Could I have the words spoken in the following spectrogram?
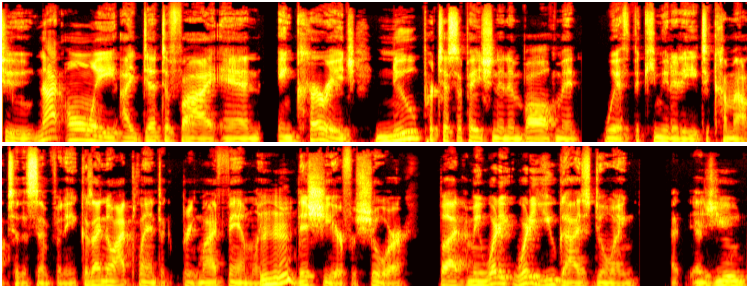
to not only identify and encourage new participation and involvement with the community to come out to the symphony? Because I know I plan to bring my family Mhm. this year for sure. But I mean, what are, what are you guys doing uh, as you,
